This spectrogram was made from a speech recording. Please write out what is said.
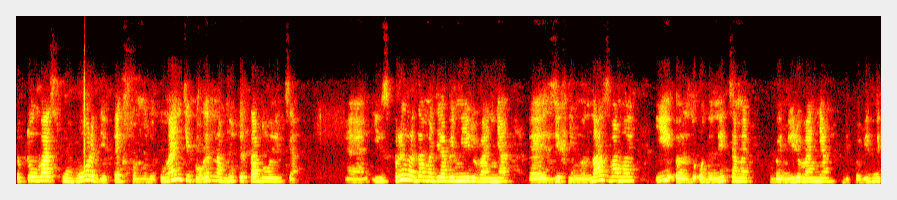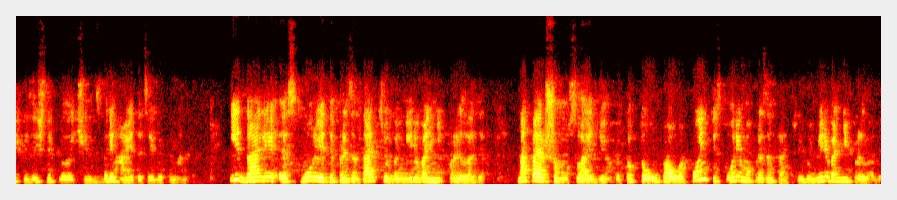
Тобто у вас у Word, в текстовому документі повинна бути таблиця е, із приладами для вимірювання, е, з їхніми назвами і з одиницями вимірювання відповідних фізичних величин. Зберігаєте цей документ. І далі створюєте презентацію вимірювальні прилади. На першому слайді, тобто у PowerPoint, створюємо презентацію вимірювальні прилади.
